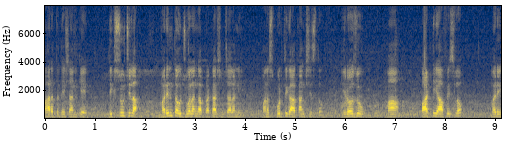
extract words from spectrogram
భారతదేశానికే దిక్సూచిలా మరింత ఉజ్వలంగా ప్రకాశించాలని మనస్ఫూర్తిగా ఆకాంక్షిస్తూ ఈరోజు మా పార్టీ ఆఫీస్లో మరి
